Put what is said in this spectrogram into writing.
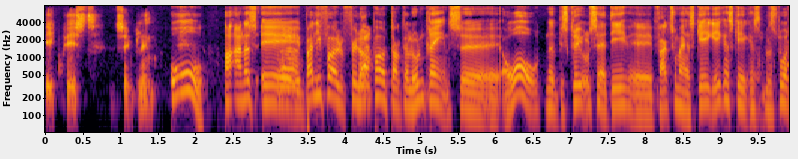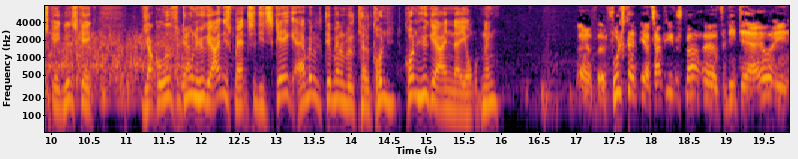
ægpest, simpelthen. Oh, og Anders, øh, ja. bare lige for at følge ja. op på Dr. Lundgrens øh, overordnede beskrivelse af det øh, faktum, at have skæg, ikke har skæg, har stort skæg, lille skæg. Jeg går ud, for ja. du er en hygiejnisk mand, så dit skæg er vel det, man vil kalde grund, grundhygiejnen er i orden, ikke? Øh, fuldstændig, og tak fordi du spørger, øh, fordi det er jo et,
